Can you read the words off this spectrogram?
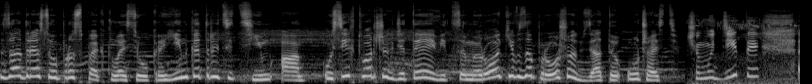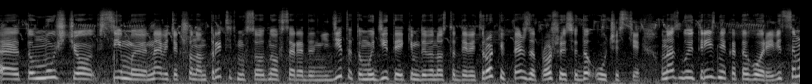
за адресою проспект Лесі Українки, 37А. Усіх творчих дітей від 7 років запрошують взяти участь. Чому діти? Е, Тому що всі ми, навіть якщо нам 30, ми все одно всередині діти, тому діти, яким 99 років, теж запрошуються до участі. У нас будуть різні категорії: від 7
